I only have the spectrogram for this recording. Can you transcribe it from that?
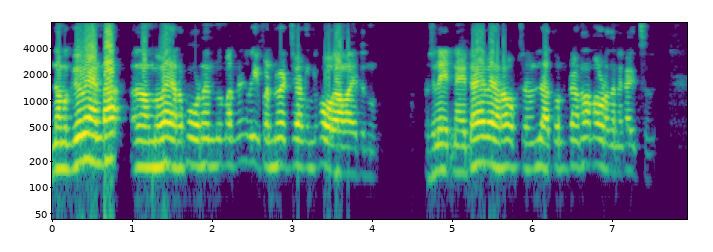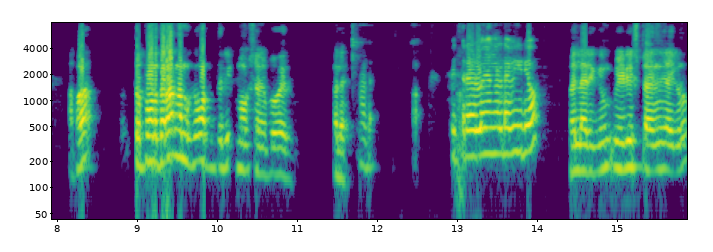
നമുക്ക് വേണ്ട നമ്മൾ വേറെ പോകണമെന്നും പറഞ്ഞ് റീഫണ്ട് മേടിച്ചാണെങ്കിൽ പോകാമായിരുന്നു. പക്ഷെ ലേറ്റ് നൈറ്റ് ആയ വേറെ ഓപ്ഷൻ ഇല്ലാത്തതുകൊണ്ടാണ് നമ്മൾ അവിടെ തന്നെ കഴിച്ചത്. അപ്പൊ തൃപ്പൂണിത്തറ നമുക്ക് മൊത്തത്തിൽ മോശം അനുഭവമായിരുന്നു ഇത്രേ ഉള്ളൂ ഞങ്ങളുടെ വീഡിയോ. എല്ലാവർക്കും വീഡിയോ ഇഷ്ടമായെന്ന് വിചാരിക്കുന്നു.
